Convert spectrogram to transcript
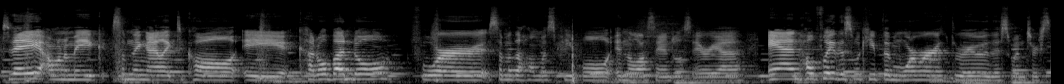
today I want to make something I like to call a cuddle bundle for some of the homeless people in the Los Angeles area. And hopefully this will keep them warmer through this winter season.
